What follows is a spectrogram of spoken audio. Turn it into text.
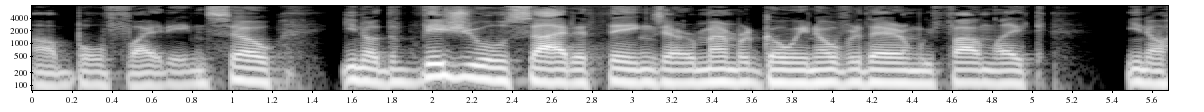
uh, bullfighting? So you know the visual side of things. I remember going over there, and we found like you know,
